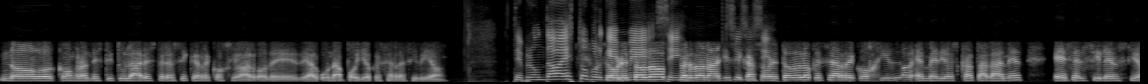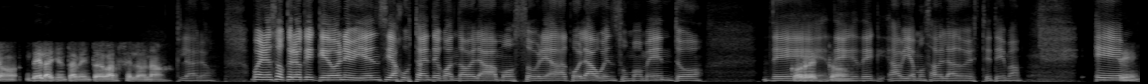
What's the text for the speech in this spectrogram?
no con grandes titulares, pero sí que recogió algo de, de algún apoyo que se recibió. Te preguntaba esto porque sobre todo, perdona Jessica, sobre todo lo que se ha recogido en medios catalanes es el silencio del Ayuntamiento de Barcelona. Claro. Bueno, eso creo que quedó en evidencia justamente cuando hablábamos sobre Ada Colau en su momento de, de, habíamos hablado de este tema. Em,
